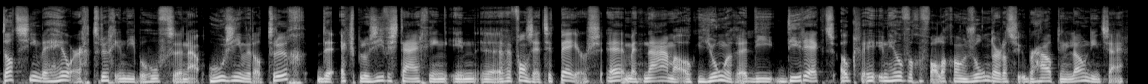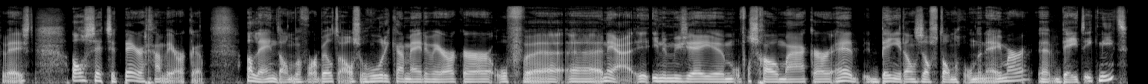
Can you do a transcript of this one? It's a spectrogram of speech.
Dat zien we heel erg terug in die behoefte. Nou, hoe zien we dat terug? De explosieve stijging in, eh, van ZZP'ers. Met name ook jongeren die direct, ook in heel veel gevallen gewoon zonder dat ze überhaupt in loondienst zijn geweest, als ZZP'er gaan werken. Alleen dan bijvoorbeeld als horeca-medewerker of eh, eh, nou ja, in een museum of als schoonmaker. Hè? Ben je dan zelfstandig ondernemer? Weet ik niet.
